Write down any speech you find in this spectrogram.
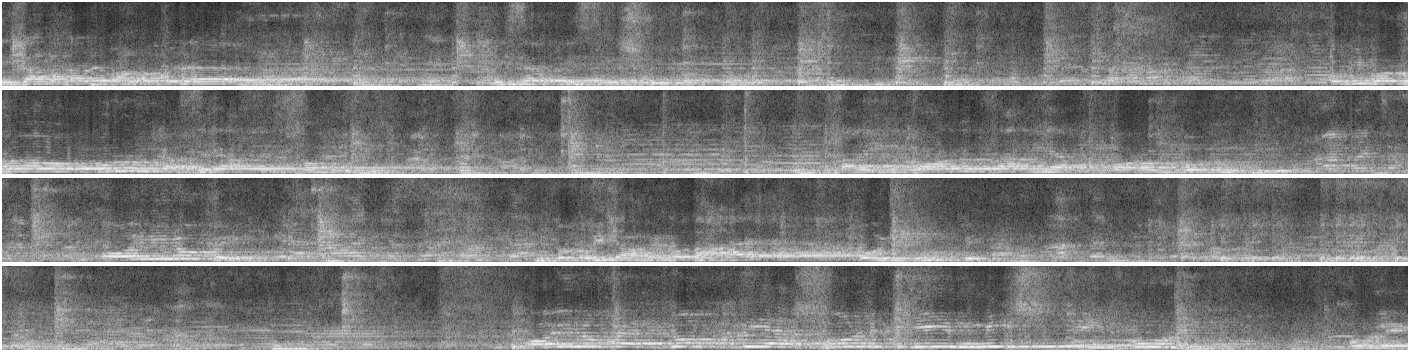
এই গানটাকে ভালো করে বিচার বিশ্লেষণ করতে হবে। কবি বলল, গুরুর কাছে আছে সন্ধি। তার কর জানি এক করবন্দি ওই রূপে ডুব দিতে হবে কোথায়? ওই রূপে। ওই রূপে ডুব দিয়ে শুন কি মিষ্টি ফুল বলে।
